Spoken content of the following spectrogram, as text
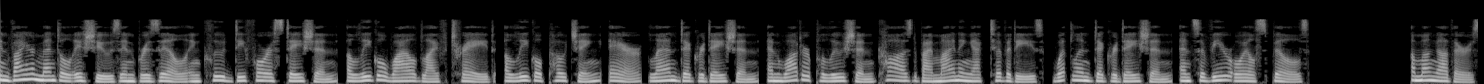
Environmental issues in Brazil include deforestation, illegal wildlife trade, illegal poaching, air, land degradation, and water pollution caused by mining activities, wetland degradation, and severe oil spills among others.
